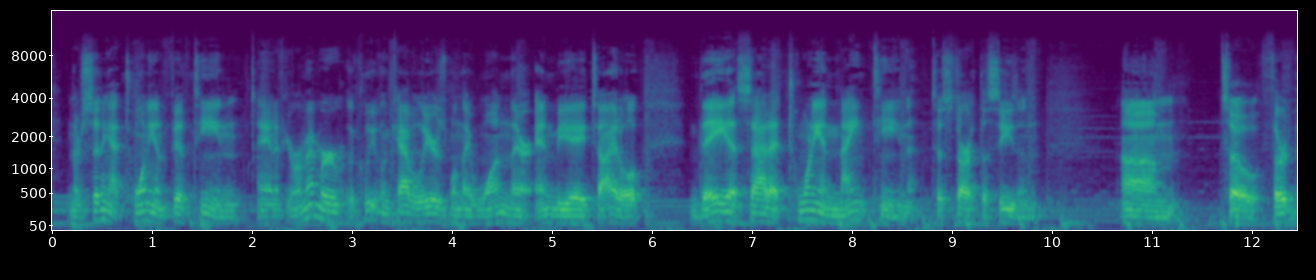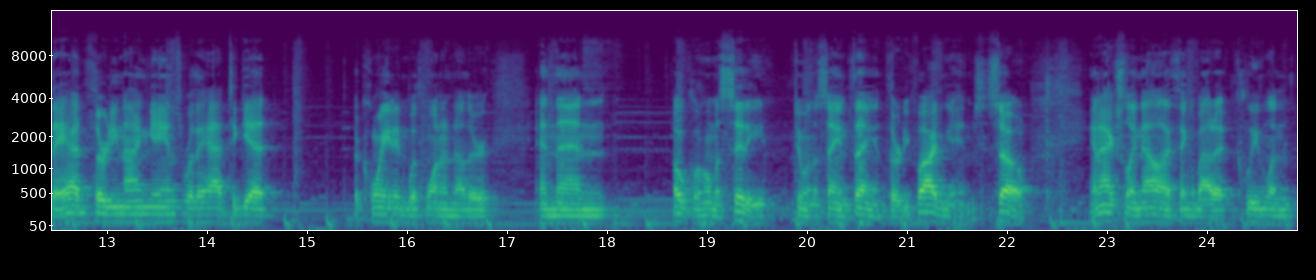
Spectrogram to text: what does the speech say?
and they're sitting at 20 and 15. And if you remember, the Cleveland Cavaliers, when they won their NBA title, they sat at 20 and 19 to start the season. Um, so thir- they had 39 games where they had to get acquainted with one another, and then Oklahoma City doing the same thing in 35 games. So, and actually, now that I think about it, Cleveland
